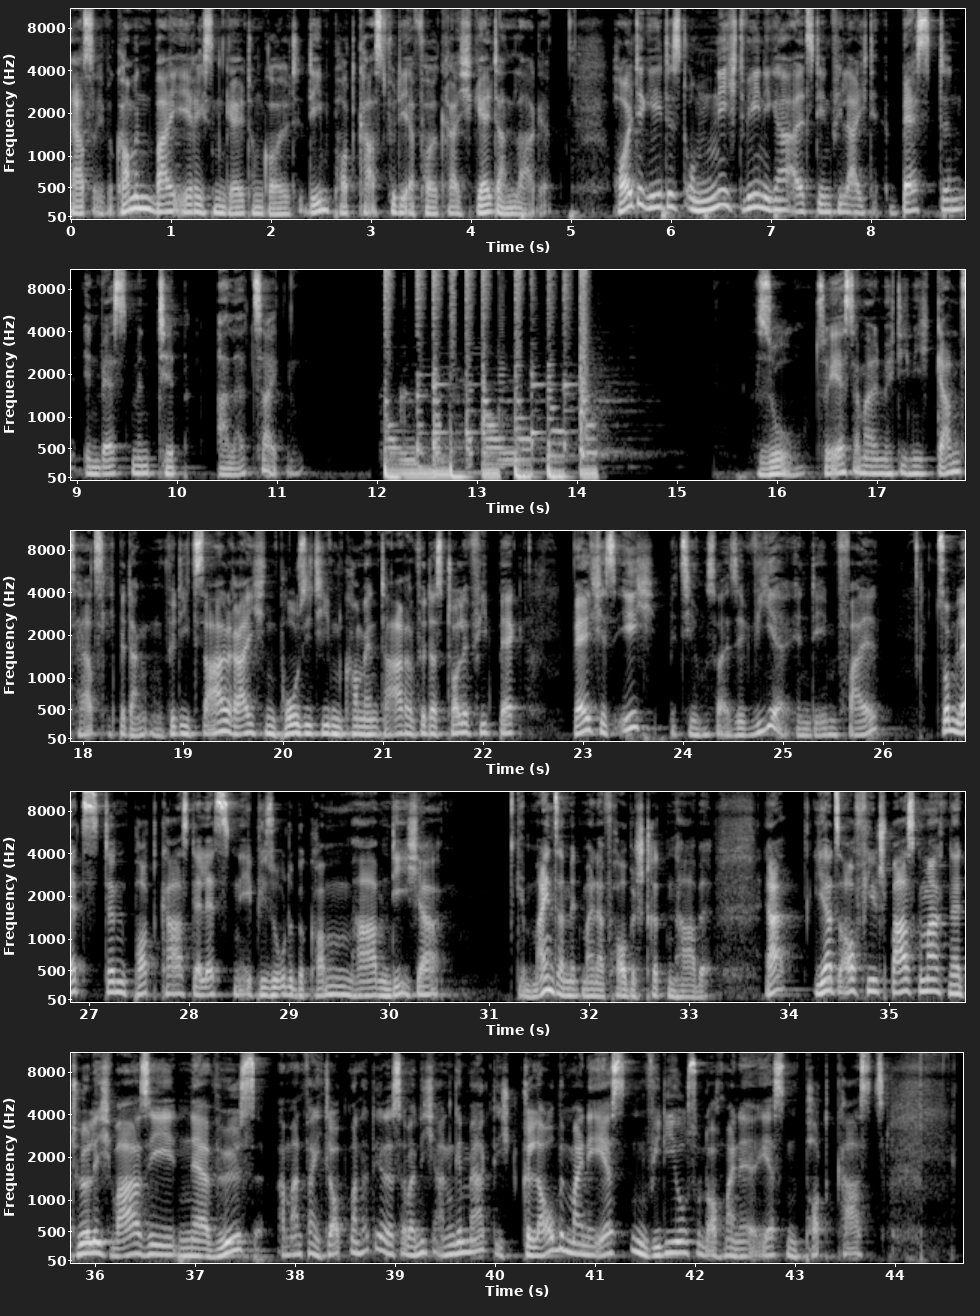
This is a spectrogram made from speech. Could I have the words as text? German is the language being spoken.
Herzlich willkommen bei Erichsen Geld und Gold, dem Podcast für die erfolgreiche Geldanlage. Heute geht es um nicht weniger als den vielleicht besten Investment-Tipp aller Zeiten. So, zuerst einmal möchte ich mich ganz herzlich bedanken für die zahlreichen positiven Kommentare, für das tolle Feedback, welches ich bzw. wir in dem Fall zum letzten Podcast der letzten Episode bekommen haben, die ich ja gemeinsam mit meiner Frau bestritten habe. Ja, ihr hat es auch viel Spaß gemacht. Natürlich war sie nervös am Anfang. Ich glaube, man hat ihr das aber nicht angemerkt. Ich glaube, meine ersten Videos und auch meine ersten Podcasts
